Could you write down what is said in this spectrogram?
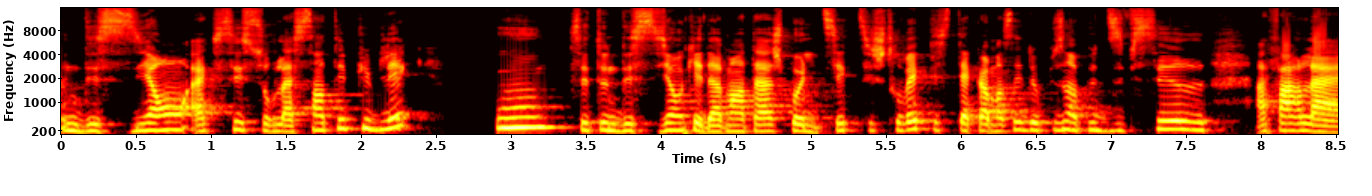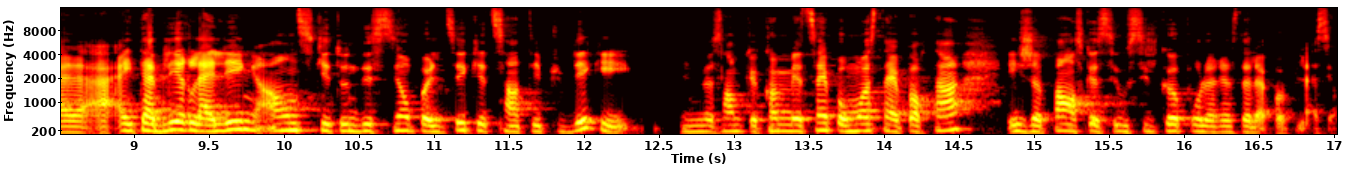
une décision axée sur la santé publique ou c'est une décision qui est davantage politique? je trouvais que c'était commencé de plus en plus difficile à faire à établir la ligne entre ce qui est une décision politique et de santé publique et il me semble que comme médecin, pour moi, c'est important et je pense que c'est aussi le cas pour le reste de la population.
